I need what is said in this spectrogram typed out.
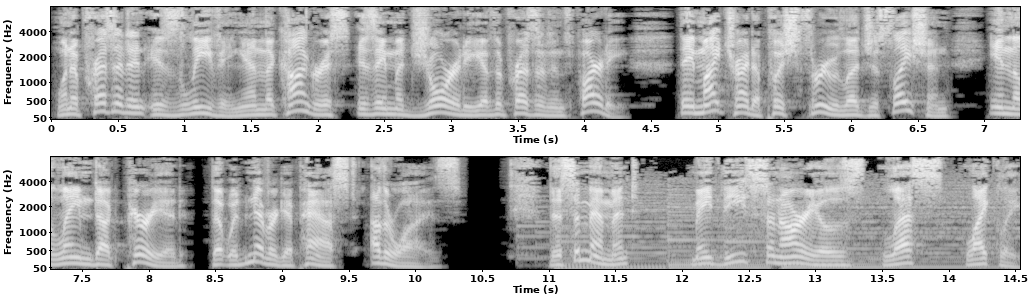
When a president is leaving and the Congress is a majority of the president's party, they might try to push through legislation in the lame duck period that would never get passed otherwise. This amendment made these scenarios less likely.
